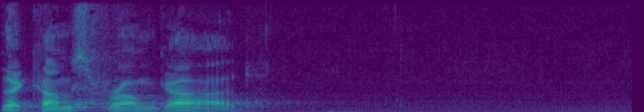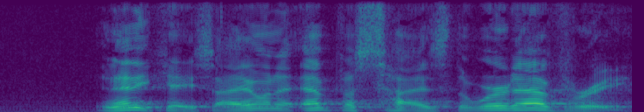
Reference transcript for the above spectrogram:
that comes from God. In any case, I want to emphasize the word every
